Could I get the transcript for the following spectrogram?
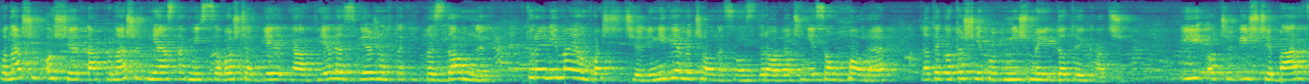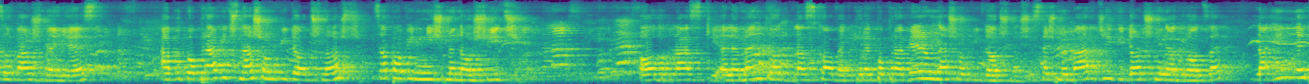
po naszych osiedlach, po naszych miastach, miejscowościach biega wiele zwierząt takich bezdomnych, które nie mają właścicieli. Nie wiemy, czy one są zdrowe, czy nie są chore, dlatego też nie powinniśmy ich dotykać. I oczywiście bardzo ważne jest, aby poprawić naszą widoczność, co powinniśmy nosić? Odblaski, elementy odblaskowe, które poprawiają naszą widoczność. Jesteśmy bardziej widoczni na drodze dla innych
